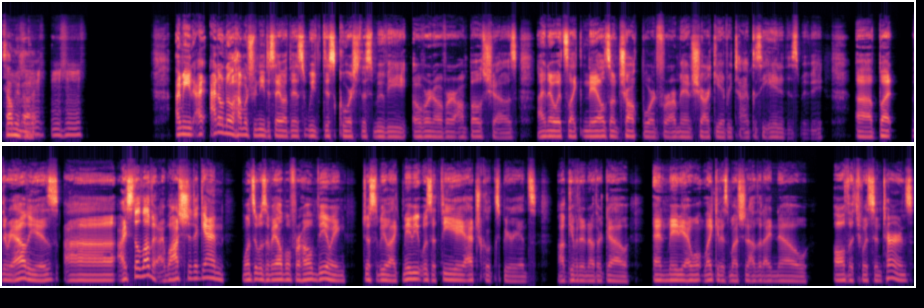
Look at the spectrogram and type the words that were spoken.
Tell me about mm-hmm, it. Mm-hmm. I mean, I, I don't know how much we need to say about this. We've discoursed this movie over and over on both shows. I know it's like nails on chalkboard for our man Sharky every time because he hated this movie. Uh, but the reality is, uh, I still love it. I watched it again once it was available for home viewing just to be like, maybe it was a theatrical experience. I'll give it another go. And maybe I won't like it as much now that I know all the twists and turns.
